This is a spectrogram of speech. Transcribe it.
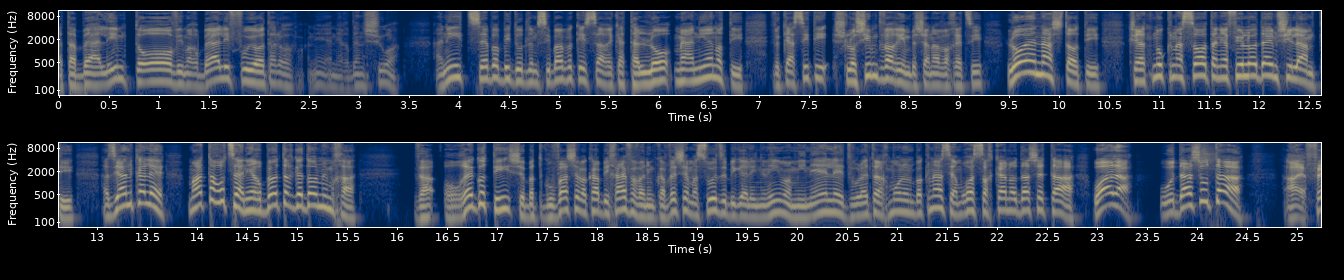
אתה בעלים טוב, עם הרבה אליפויות, הלו, אני, אני ירדן שועה. אני אצא בבידוד למסיבה בקיסריה, כי אתה לא מעניין אותי. וכי עשיתי 30 דברים בשנה וחצי, לא הענשת אותי. כשנתנו קנסות, אני אפילו לא יודע אם שילמתי. אז ינקלה, מה אתה רוצה? אני הרבה יותר גדול ממך. והורג אותי שבתגובה של מכבי חיפה, ואני מקווה שהם עשו את זה בגלל עניינים עם המינהלת, ואולי תרחמו עלינו בקנס, אמרו השחקן הודה שטעה. וואלה, הוא הודה שהוא טעה. אה, יפה.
